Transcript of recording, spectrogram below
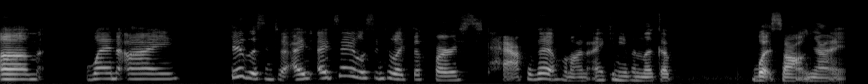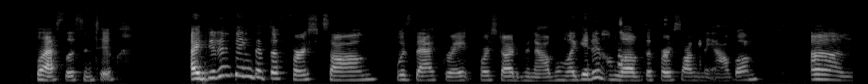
Um, when I did listen to it, I, I'd say I listened to like the first half of it. Hold on, I can even look up what song I last listened to. I didn't think that the first song was that great for start of an album. Like I didn't love the first song on the album. Um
